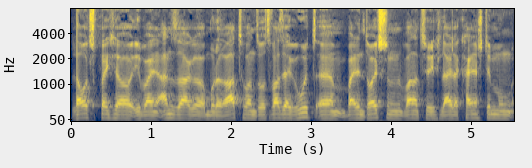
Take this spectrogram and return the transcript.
Lautsprecher, über eine Ansage, Moderator und so. Es war sehr gut. Ähm, bei den Deutschen war natürlich leider keine Stimmung.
